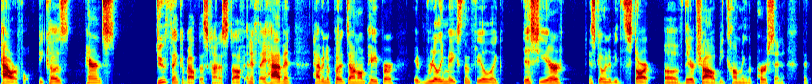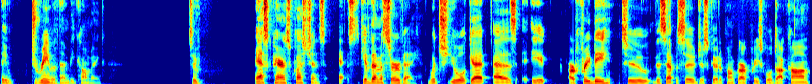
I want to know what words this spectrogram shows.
powerful because parents do think about this kind of stuff. And if they haven't, having to put it down on paper, it really makes them feel like this year is going to be the start of their child becoming the person that they dream of them becoming. Ask parents questions, give them a survey, which you will get as a our freebie to this episode, just go to punkrockpreschool.com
